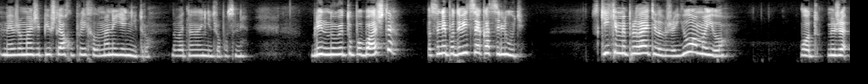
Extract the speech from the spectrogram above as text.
Ми вже майже півшляху приїхали. У мене є нітро. Давайте на нітро, пацани. Блін, ну ви тупо бачите? Пацани, подивіться, яка це лють. Скільки ми прилетіли вже, йо-моє. От, ми вже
